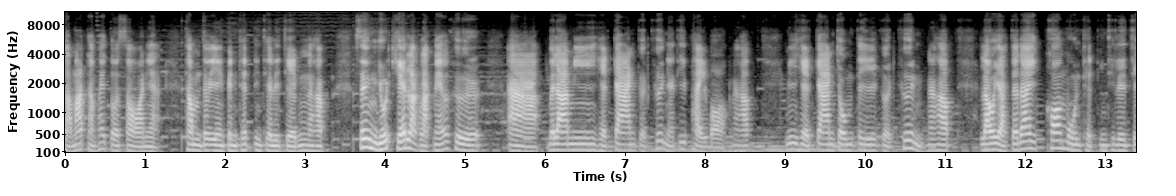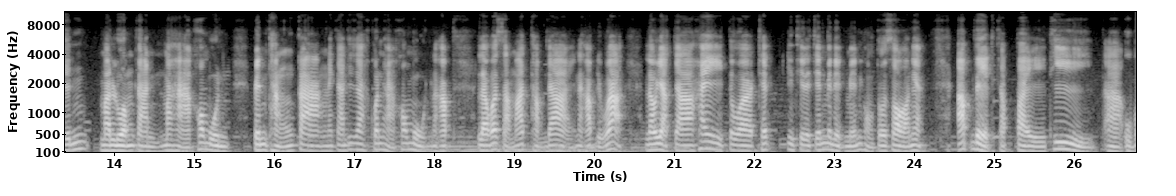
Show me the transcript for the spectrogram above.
สามารถทำให้ตัวซอเนี่ยทำตัวเองเป็นเท็ดอินเทลเลจนะครับ ซึ่งยูทเคสหลักๆเนี่ยก็คืออเวลามีเหตุการณ์เกิดขึ้นอย่างที่ไผ่บอกนะครับ มีเหตุการณ์โจมตีเกิดขึ้นนะครับ เราอยากจะได้ข้อมูล Test Intelligence มารวมกันมาหาข้อมูลเป็นถังกลางในการที่จะค้นหาข้อมูลนะครับ เราก็สามารถทำได้นะครับ หรือว่าเราอยากจะให้ตัว Test Intelligence Management ของตัวซอเนี่ยอัปเดตกลับไปที่อ,อุป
